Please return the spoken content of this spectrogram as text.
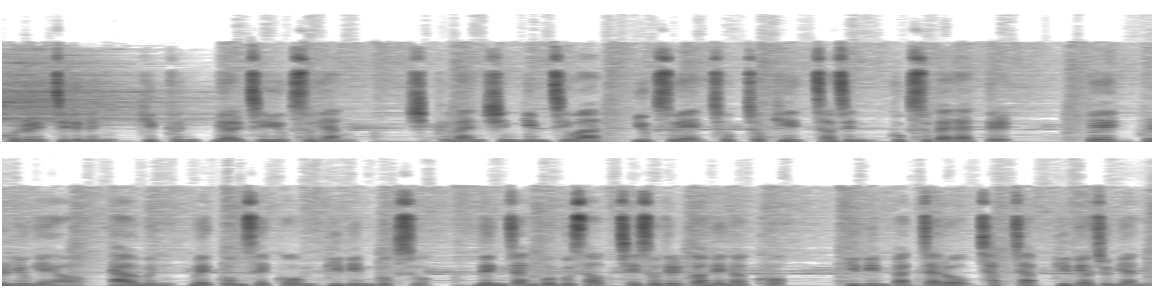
코를 찌르는 깊은 멸치 육수 향, 시큼한 신김치와 육수에 촉촉히 젖은 국수 가락들. 꽤 훌륭해요. 다음은 매콤새콤 비빔국수. 냉장고 구석 채소들 꺼내 넣고 비빔박자로 찹찹 비벼주면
